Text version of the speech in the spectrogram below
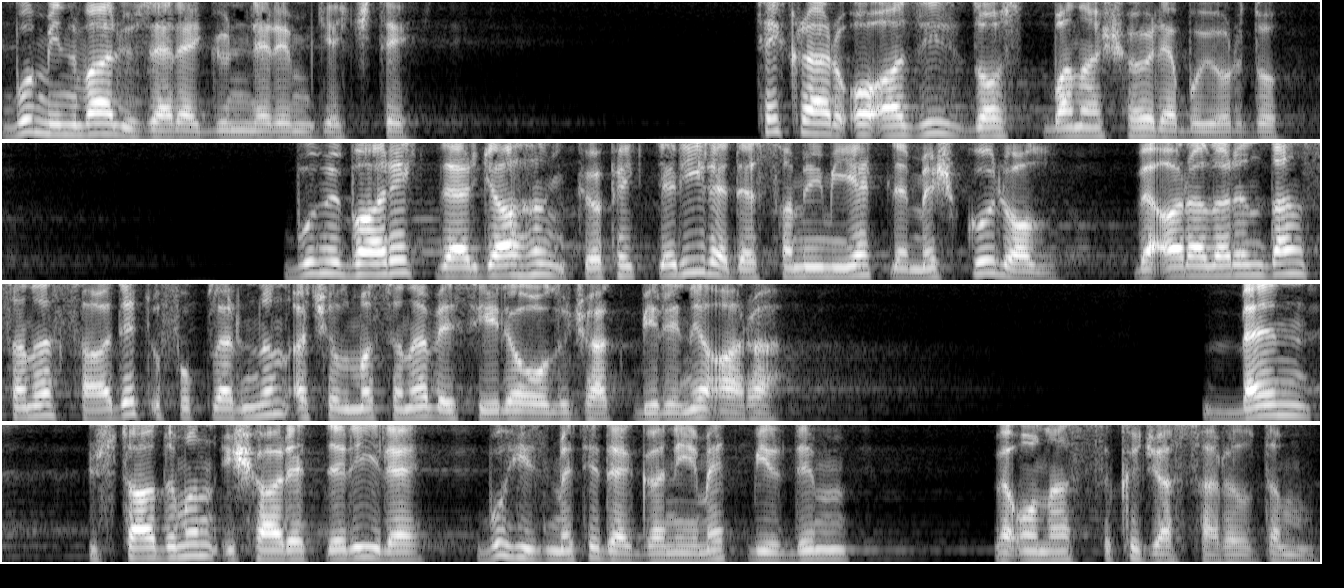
bu minval üzere günlerim geçti. Tekrar o aziz dost bana şöyle buyurdu. Bu mübarek dergahın köpekleriyle de samimiyetle meşgul ol ve aralarından sana saadet ufuklarının açılmasına vesile olacak birini ara.'' Ben üstadımın işaretleriyle bu hizmeti de ganimet bildim ve ona sıkıca sarıldım.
